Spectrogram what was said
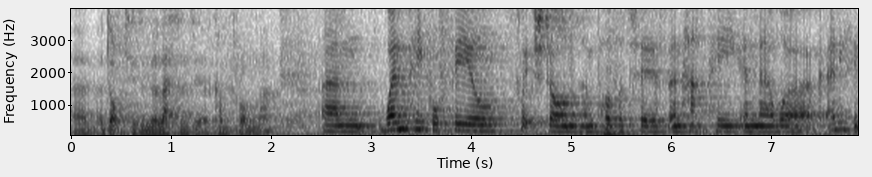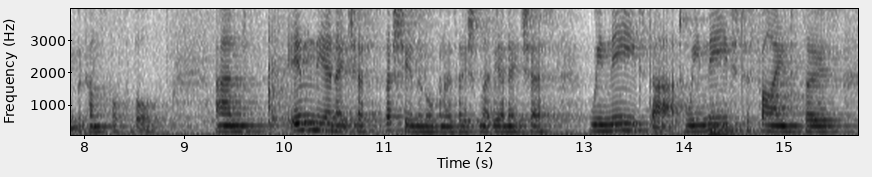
um, adopted and the lessons that have come from that? Um, when people feel switched on and positive and happy in their work, anything becomes possible. And in the NHS, especially in an organisation like the NHS, we need that. We hmm. need to find those,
